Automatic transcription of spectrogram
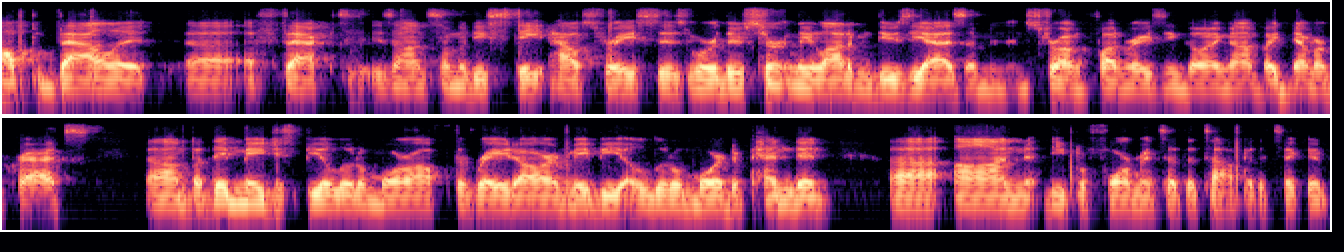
up ballot uh, effect is on some of these state house races where there's certainly a lot of enthusiasm and, and strong fundraising going on by Democrats, um, but they may just be a little more off the radar and maybe a little more dependent uh, on the performance at the top of the ticket.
